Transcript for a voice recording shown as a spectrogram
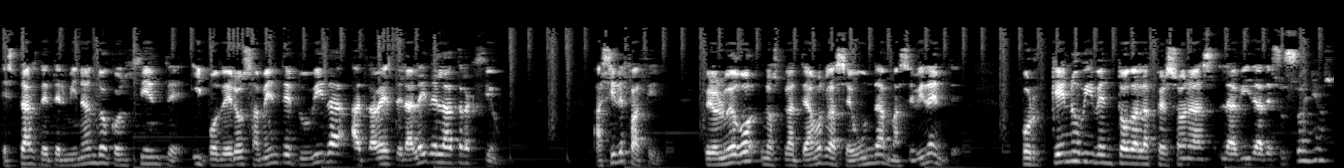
estás determinando consciente y poderosamente tu vida a través de la ley de la atracción. Así de fácil. Pero luego nos planteamos la segunda más evidente. ¿Por qué no viven todas las personas la vida de sus sueños?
